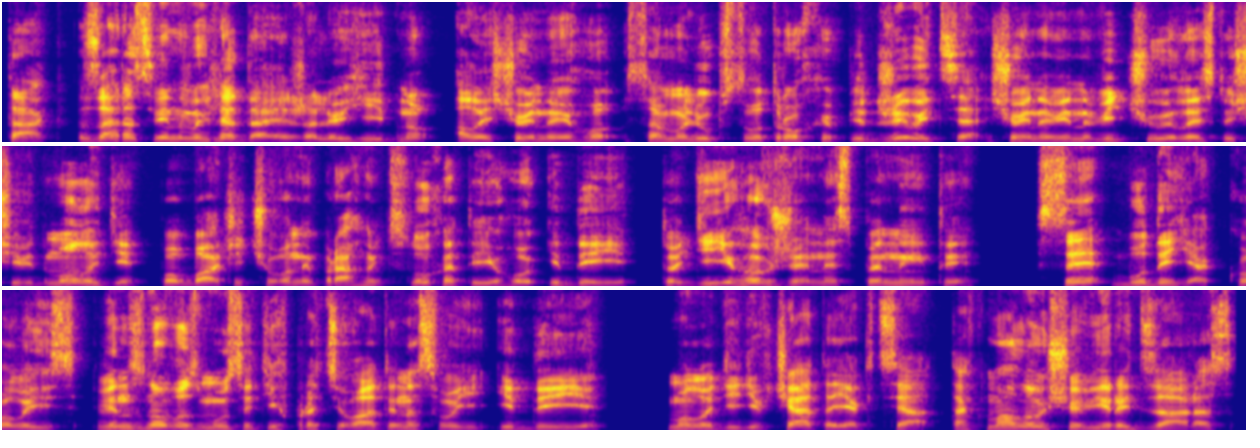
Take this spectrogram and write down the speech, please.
Так, зараз він виглядає жалюгідно, але щойно його самолюбство трохи підживиться, щойно він відчує лестощі від молоді, побачить, що вони прагнуть слухати його ідеї, тоді його вже не спинити. Все буде як колись. Він знову змусить їх працювати на свої ідеї. Молоді дівчата, як ця, так мало у що вірить зараз.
